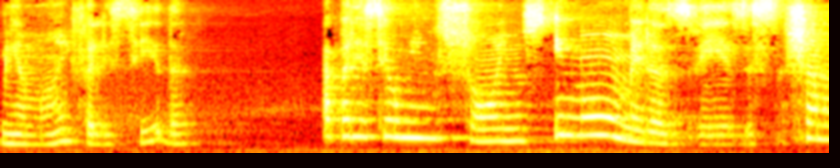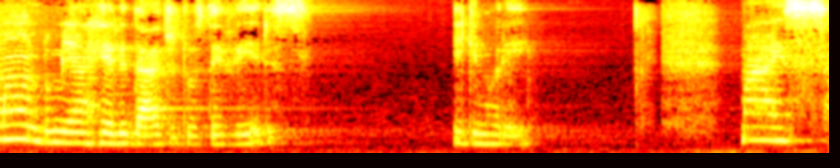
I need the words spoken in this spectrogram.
Minha mãe, falecida, apareceu-me em sonhos inúmeras vezes, chamando-me à realidade dos deveres. Ignorei. Mas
